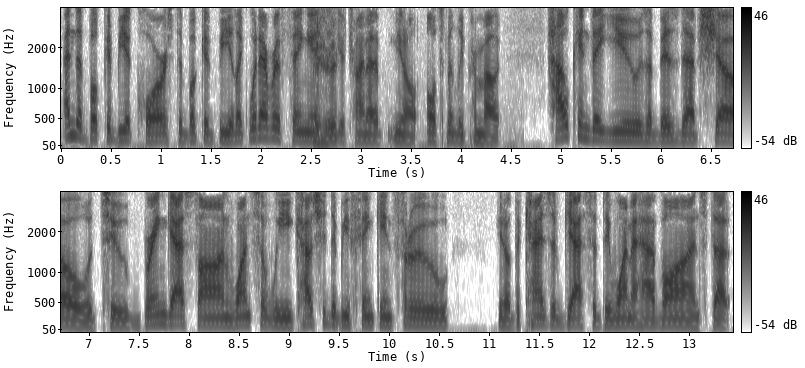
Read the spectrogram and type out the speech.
And the book could be a course. The book could be like whatever thing is mm-hmm. that you're trying to you know ultimately promote. How can they use a biz dev show to bring guests on once a week? How should they be thinking through, you know, the kinds of guests that they want to have on so that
